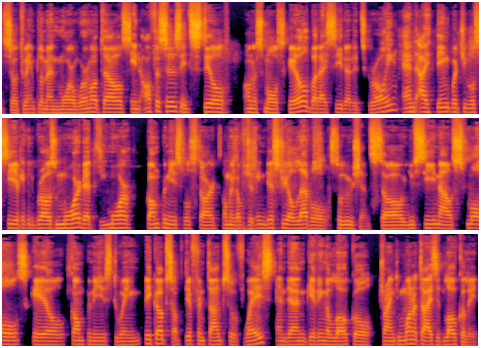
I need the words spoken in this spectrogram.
So to implement more worm hotels in offices, it's still on a small scale, but I see that it's growing. And I think what you will see if it grows more, that more companies will start coming up with industrial level solutions. So you see now small scale companies doing pickups of different types of waste and then giving a local, trying to monetize it locally.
